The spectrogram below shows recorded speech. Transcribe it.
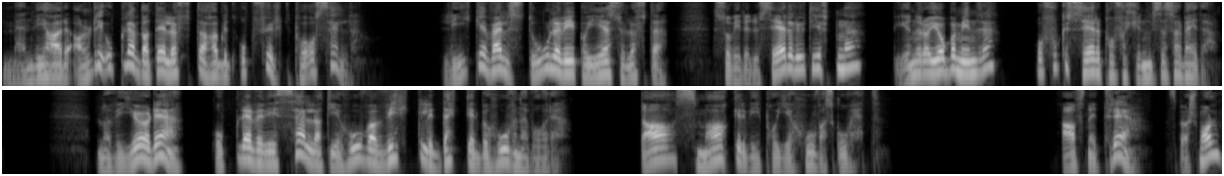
Men vi har aldri opplevd at det løftet har blitt oppfylt på oss selv. Likevel stoler vi på Jesu løfte, så vi reduserer utgiftene, begynner å jobbe mindre og fokuserer på forkynnelsesarbeidet. Når vi gjør det, opplever vi selv at Jehova virkelig dekker behovene våre. Da smaker vi på Jehovas godhet. Avsnitt tre Spørsmål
